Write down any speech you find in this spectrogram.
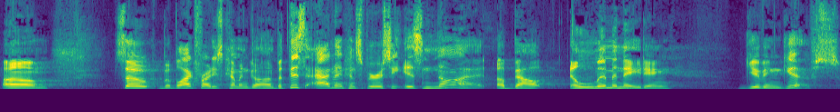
Um, so, but Black Friday's come and gone. But this Advent conspiracy is not about eliminating giving gifts.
